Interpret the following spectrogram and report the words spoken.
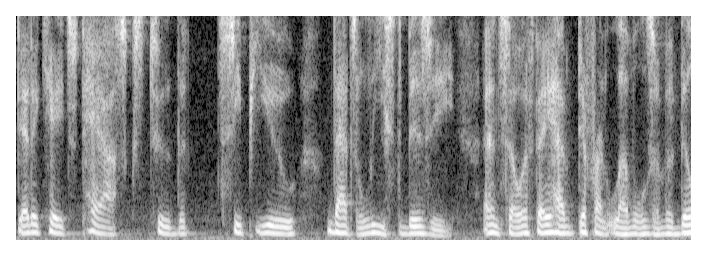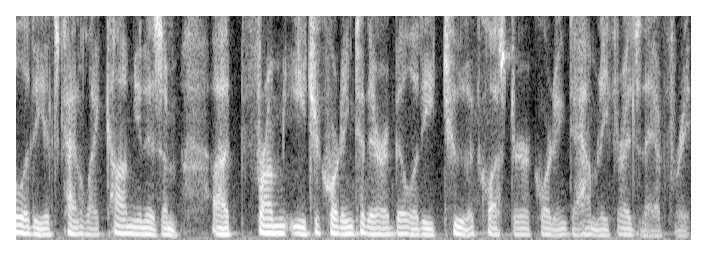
dedicates tasks to the CPU that's least busy. And so if they have different levels of ability, it's kind of like communism uh, from each according to their ability to the cluster according to how many threads they have free.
